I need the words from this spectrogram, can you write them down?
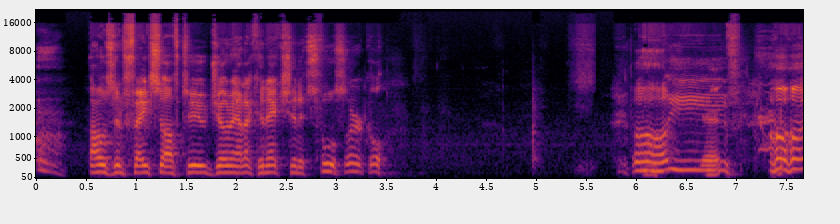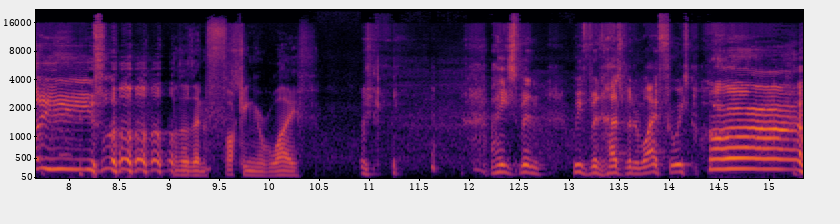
I was in Face Off too. Joan Allen Connection. It's full circle. Oh Eve. Oh Eve. Other than fucking your wife. He's been. We've been husband and wife for weeks. oh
